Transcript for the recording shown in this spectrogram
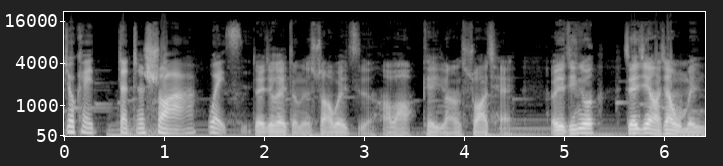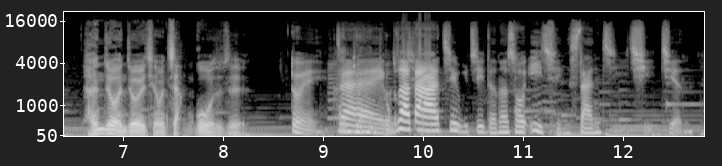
就可以等着刷位置，对，就可以等着刷位置了，好不好？可以马上刷起来。而且听说。这一间好像我们很久很久以前有讲过，是不是？对，在我不知道大家记不记得那时候疫情三级期间，嗯、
